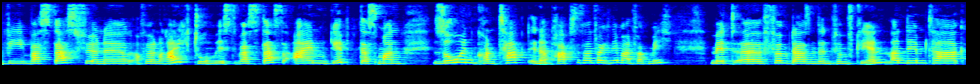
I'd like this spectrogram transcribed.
wie, was das für, eine, für ein Reichtum ist, was das einem gibt, dass man so in Kontakt in der Praxis einfach, ich nehme einfach mich, mit äh, fünf, da sind dann fünf Klienten an dem Tag,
